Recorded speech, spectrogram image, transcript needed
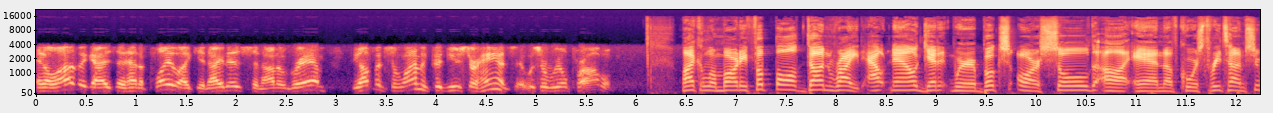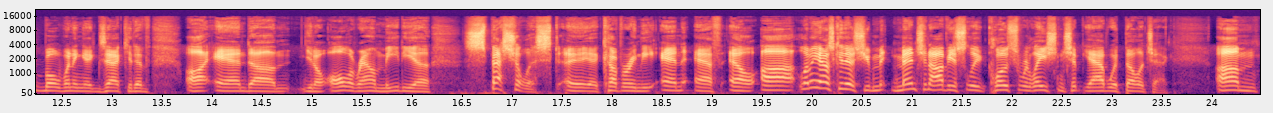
And a lot of the guys that had to play like Unitas and Otto Graham, the offensive linemen couldn't use their hands. It was a real problem. Michael Lombardi, football done right, out now. Get it where books are sold, uh, and of course, three-time Super Bowl winning executive uh, and um, you know all-around media specialist uh, covering the NFL. Uh, let me ask you this: You m- mentioned obviously close relationship you have with Belichick. Um,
